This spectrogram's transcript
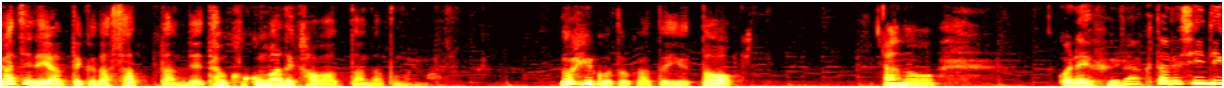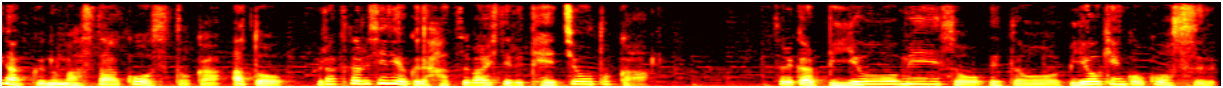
ガチでやってくださったんで多分ここまで変わったんだと思います。どういうことかというとあのこれフラクタル心理学のマスターコースとかあとフラクタル心理学で発売している手帳とかそれから美容瞑想、えっと、美容健康コース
